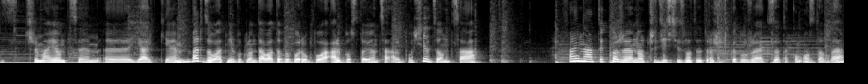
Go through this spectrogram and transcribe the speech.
z trzymającym e, jajkiem. Bardzo ładnie wyglądała. Do wyboru była albo stojąca, albo siedząca. Fajna, tylko że no 30 zł troszeczkę dużo jak za taką ozdobę.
